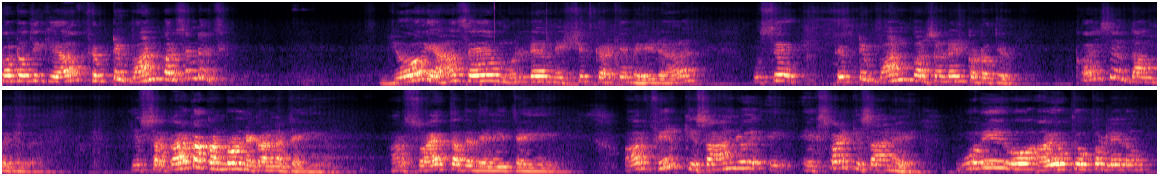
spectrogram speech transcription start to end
कटौती किया? 51 परसेंटेज जो यहाँ से मूल्य निश्चित करके भेजा उससे 51 परसेंटेज कटौती। कैसे दाम मिलेगा? ये सरकार का कंट्रोल निकालना चाहिए। और स्वायत्तता देनी चाहिए। और फिर किसान जो एक्सपर्ट किसान है, वो भी वो आयोग के ऊपर ले लो,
